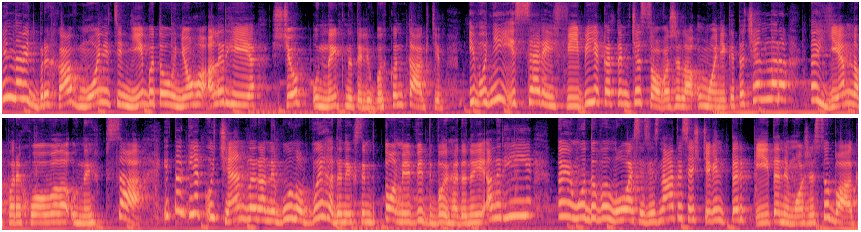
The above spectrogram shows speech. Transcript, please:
Він навіть брехав Моніці, нібито у нього алергія, щоб уникнути любих контактів. І в одній із серій Фібі, яка тимчасово жила у Моніки та Чендлера, таємно переховувала у них пса. І так як у Чендлера не було вигаданих симптомів від вигаданої алергії, то йому довелося зізнатися, що він терпіти не може собак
